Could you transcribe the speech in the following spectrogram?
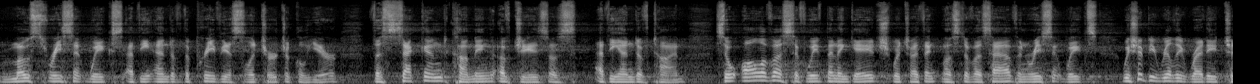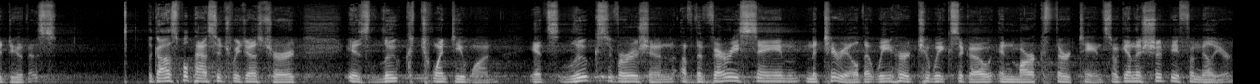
most recent weeks at the end of the previous liturgical year, the second coming of Jesus at the end of time. So, all of us, if we've been engaged, which I think most of us have in recent weeks, we should be really ready to do this. The gospel passage we just heard is Luke 21. It's Luke's version of the very same material that we heard two weeks ago in Mark 13. So, again, this should be familiar.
